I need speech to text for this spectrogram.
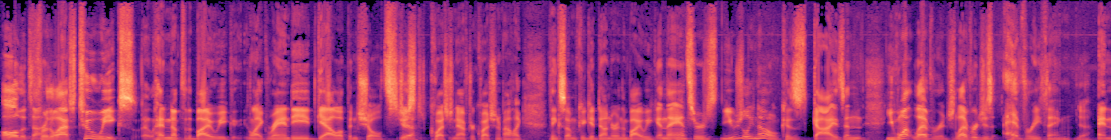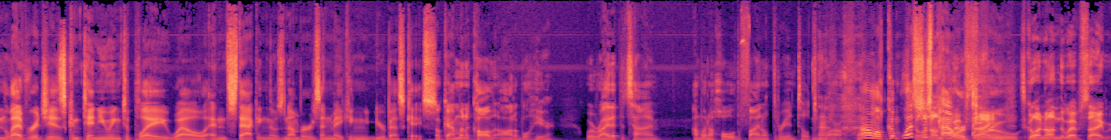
all the time for the last two weeks uh, heading up to the bye week like randy gallup and schultz just Yeah. question after question about like think something could get done during the bye week and the answer's usually no because guys and you want leverage leverage is everything Yeah. and leverage is continuing to play well and stacking those numbers and making your best case Okay, I'm going to call an audible here. We're right at the time. I'm going to hold the final three until tomorrow. oh well, come, let's just power through It's going on the website.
